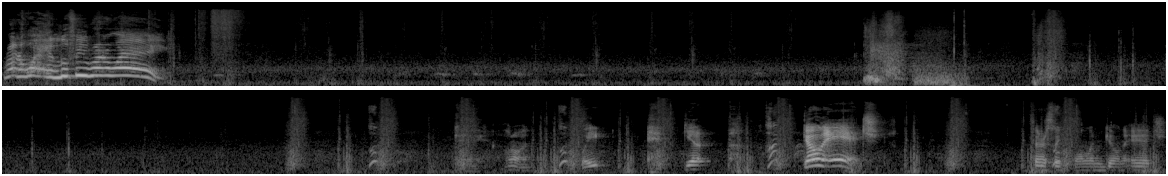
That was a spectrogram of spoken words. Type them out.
Run away, Luffy, run away! Okay, hold on. Wait. Get up. Get the edge! Seriously, won't let me get on the edge.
